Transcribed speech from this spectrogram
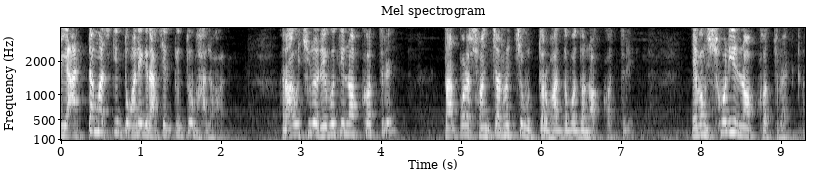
এই আটটা মাস কিন্তু অনেক রাশির কিন্তু ভালো হবে রাহু ছিল রেবতী নক্ষত্রে, তারপরে সঞ্চার হচ্ছে উত্তর ভাদ্রপদ নক্ষত্রে এবং শনির নক্ষত্র একটা।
